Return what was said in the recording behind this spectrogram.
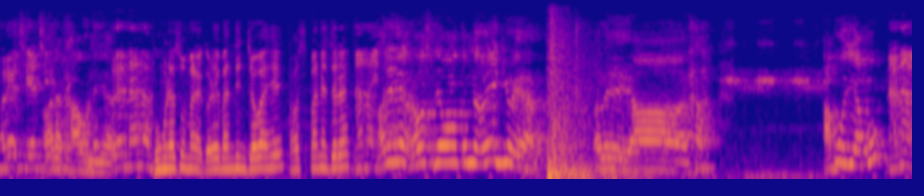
અરે છે છે. અરે ખાવો ને યાર. અરે ના ના. ભૂંગળા શું મારે ગળે બાંધીને જવા હે? રસ પાને જરા? ના ના અરે એ રસ દેવાનો તમને રહી ગયો યાર. અરે યાર. આપું હજી આપું. ના ના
